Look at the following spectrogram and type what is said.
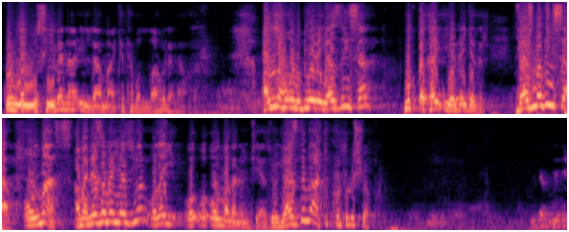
kullen yusibena illa ma keteballahu lena olur. Allah onu bir yere yazdıysa mutlaka yerine gelir. Yazmadıysa olmaz. Ama ne zaman yazıyor? Olay o- o- olmadan önce yazıyor. Yazdı mı artık kurtuluş yok. Hocam Bedir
